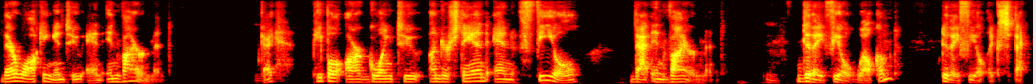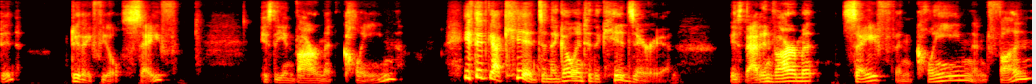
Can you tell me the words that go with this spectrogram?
they're walking into an environment. Okay, people are going to understand and feel that environment. Mm. Do they feel welcomed? Do they feel expected? Do they feel safe? Is the environment clean? If they've got kids and they go into the kids area, is that environment safe and clean and fun?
